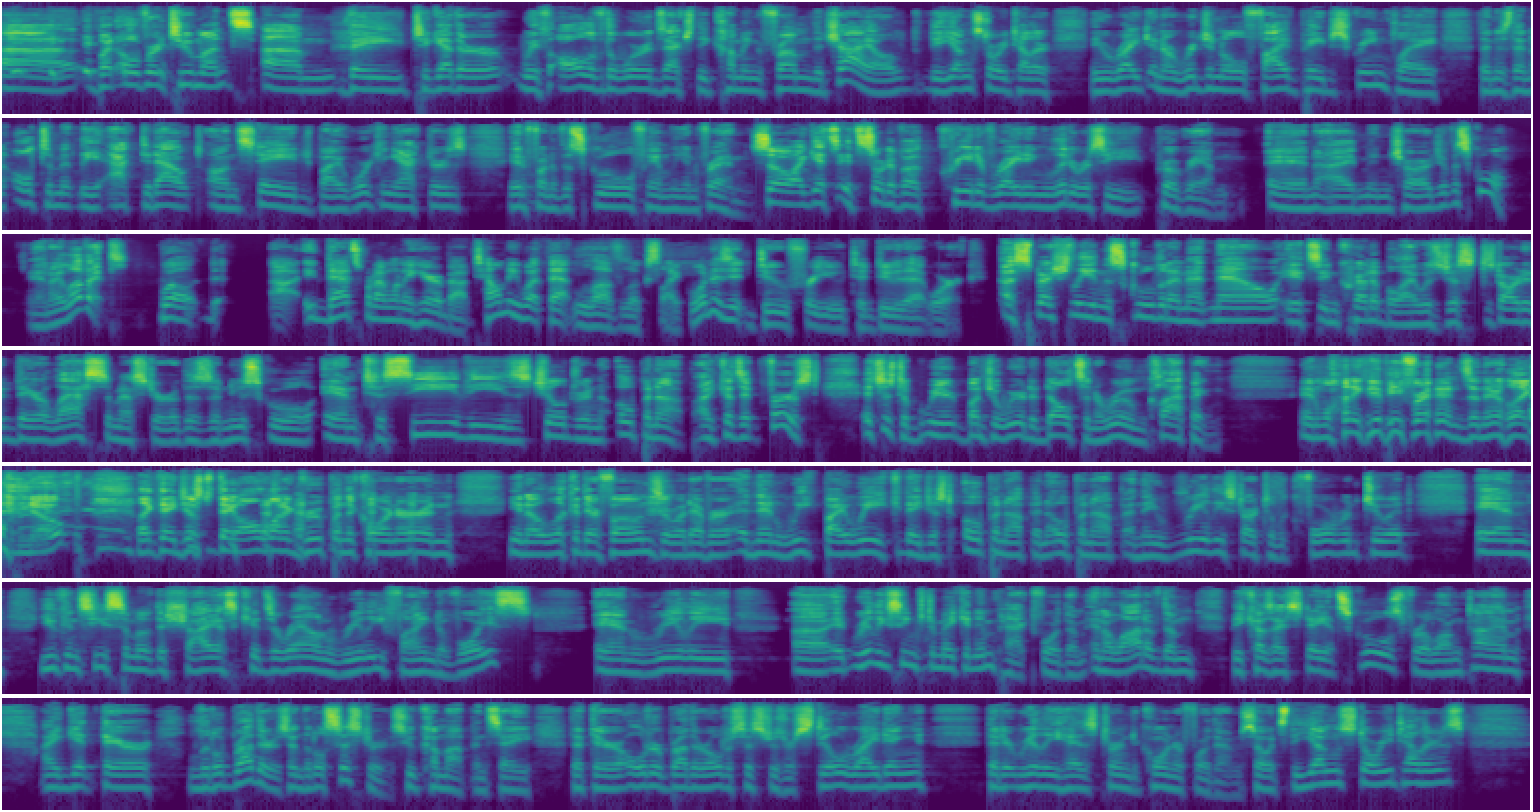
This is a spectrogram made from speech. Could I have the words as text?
Uh, but over two months, um, they together with all of the words actually coming from the child, the young storyteller, they write an original five-page screenplay that is then ultimately acted out on stage by working actors in front of the school, family, and friends. So I guess it's sort of a creative writing literacy program, and I'm in charge of a school, and I love it. Well, uh, that's what I want to hear about. Tell me what that love looks like. What does it do for you to do that work? especially in the school that I'm at now, it's incredible. I was just started there last semester. This is a new school, and to see these children open up, because at first it's just a weird bunch of weird adults in a room clapping and wanting to be friends, and they're like, nope, like they just they all want to group in the corner and you know look at their phones or whatever, and then week by week they just open up and open up, and they really start to look forward to it, and you can see some of the shyest kids around really find a voice and really uh, it really seems to make an impact for them. And a lot of them, because I stay at schools for a long time, I get their little brothers and little sisters who come up and say that their older brother, older sisters are still writing, that it really has turned a corner for them. So it's the Young Storytellers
